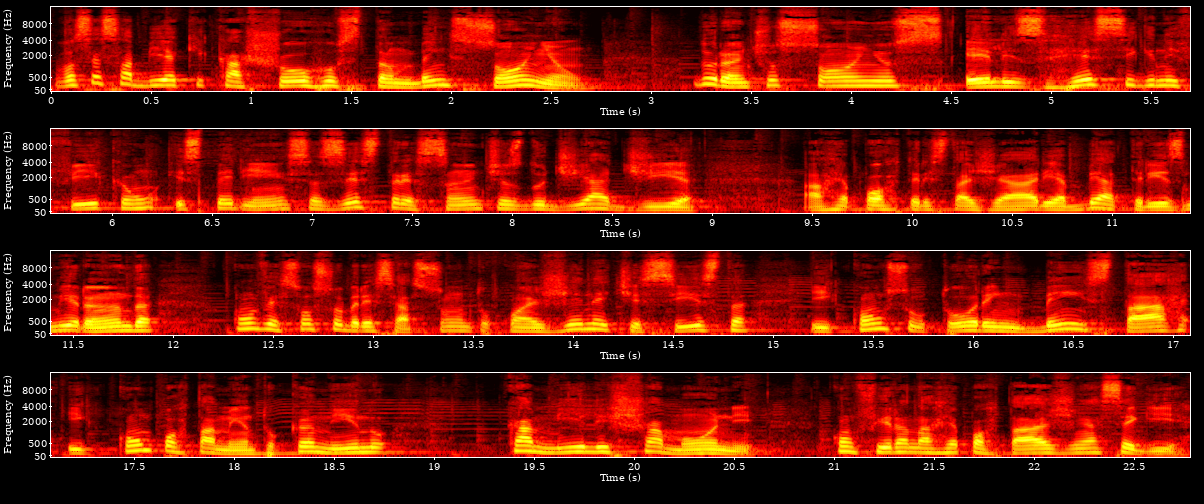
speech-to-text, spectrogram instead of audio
Você sabia que cachorros também sonham? Durante os sonhos, eles ressignificam experiências estressantes do dia a dia. A repórter estagiária Beatriz Miranda conversou sobre esse assunto com a geneticista e consultora em bem-estar e comportamento canino, Camille Chamoni. Confira na reportagem a seguir.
